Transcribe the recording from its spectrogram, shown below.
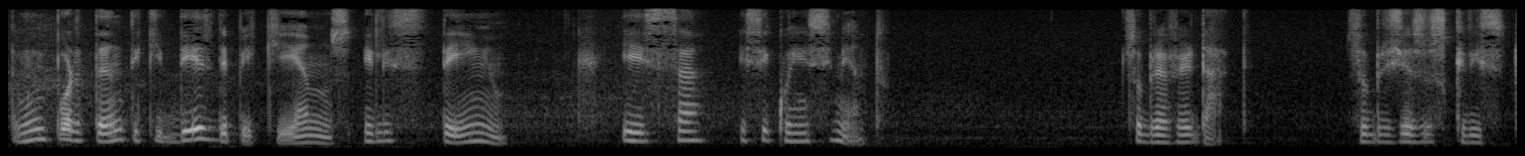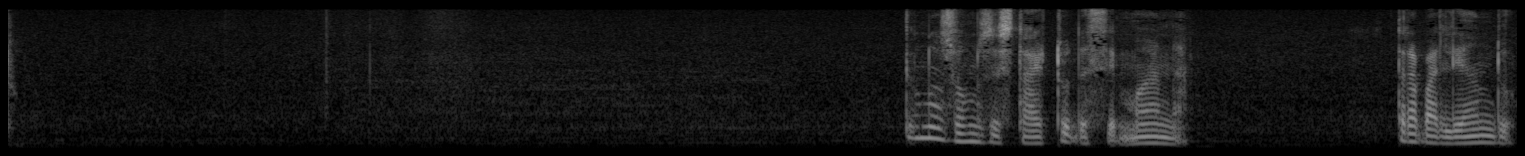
Então, é importante que desde pequenos eles tenham essa, esse conhecimento sobre a verdade, sobre Jesus Cristo. Então, nós vamos estar toda semana trabalhando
